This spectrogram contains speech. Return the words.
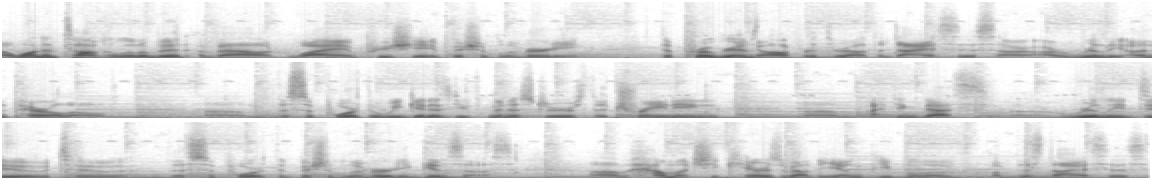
I want to talk a little bit about why I appreciate Bishop Loverde. The programs offered throughout the diocese are, are really unparalleled. Um, the support that we get as youth ministers, the training, um, I think that's really due to the support that Bishop Loverde gives us, um, how much he cares about the young people of, of this diocese,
